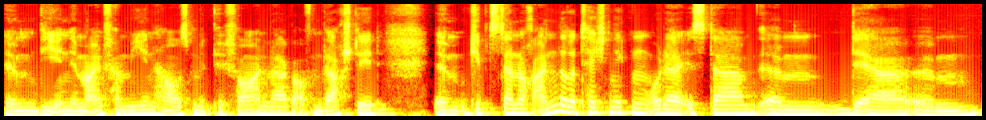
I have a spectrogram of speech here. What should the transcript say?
ähm, die in dem Einfamilienhaus mit PV-Anlage auf dem Dach steht. Ähm, Gibt es da noch andere Techniken oder ist da ähm, der ähm,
